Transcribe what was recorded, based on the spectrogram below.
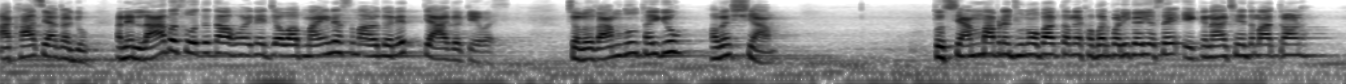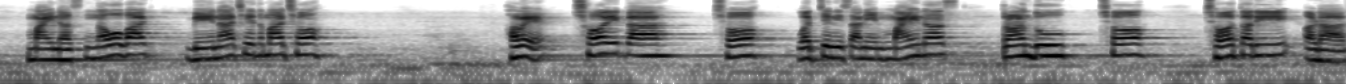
આ ખાસ યાદ રાખજો. અને લાભ શોધતા હોય ને જવાબ માઇનસમાં આવે તો એને ત્યાગ કહેવાય. ચલો રામનું થઈ ગયું. હવે શ્યામ. તો શ્યામમાં આપણે જૂનો ભાગ તમને ખબર પડી ગઈ હશે. એકના છેદમાં ત્રણ, માઇનસ નવો ભાગ, બેના છેદમાં છ. હવે છ એકા છ વચ્ચે નિશાની માઇનસ ત્રણ દુ છ છ તરી અઢાર.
